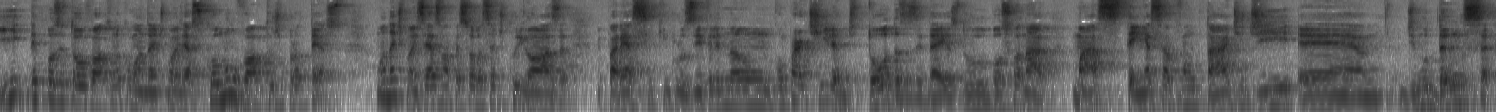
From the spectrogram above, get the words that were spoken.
e depositou o voto no comandante Moisés como um voto de protesto. O comandante Moisés é uma pessoa bastante curiosa, me parece que inclusive ele não compartilha de todas as ideias do Bolsonaro, mas tem essa vontade de, é, de mudança,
